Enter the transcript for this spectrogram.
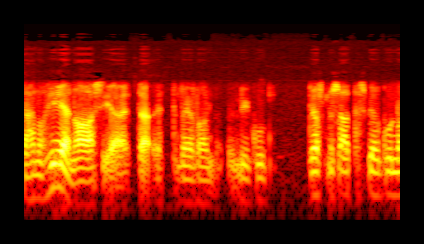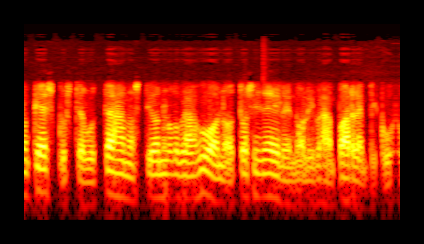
tämähän on hieno asia, että, että meillä on niin kuin, jos me saataisiin vielä kunnon keskustelu, tähän asti on ollut vähän huonoa, tosin eilen oli vähän parempi, kun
